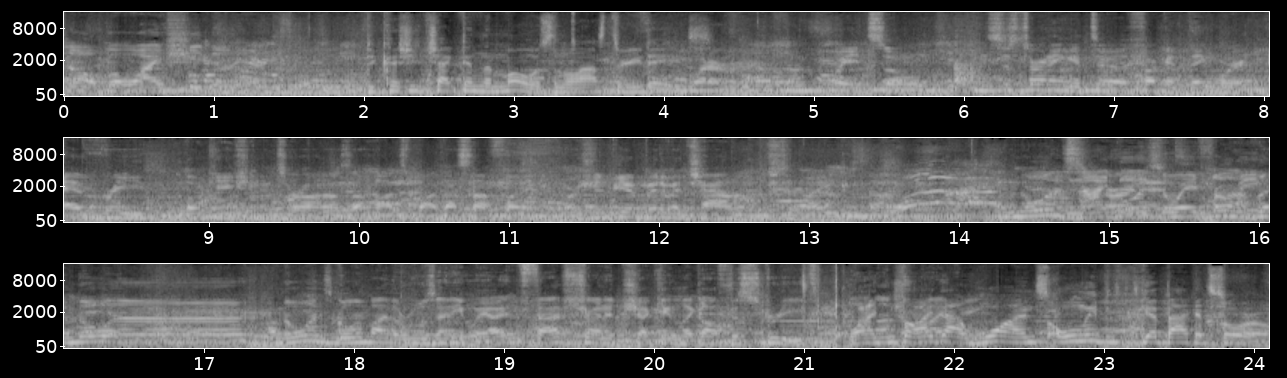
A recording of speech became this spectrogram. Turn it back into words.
No, but why is she the mayor? Because she checked in the most in the last three days. Whatever. Wait, so this is turning into a fucking thing where every location in Toronto is a hotspot. That's not fun anymore. It should be a bit of a challenge to like. No one's Nine no days away from Hold on, being But no one, no one's going by the rules anyway. I Fab's trying to check in like off the street. While I I'm tried that once, only to get back at Soro.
